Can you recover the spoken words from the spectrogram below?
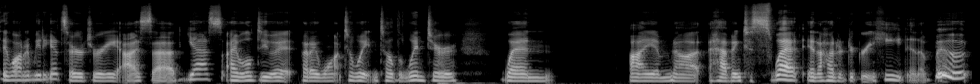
They wanted me to get surgery. I said, yes, I will do it, but I want to wait until the winter when I am not having to sweat in 100 degree heat in a boot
